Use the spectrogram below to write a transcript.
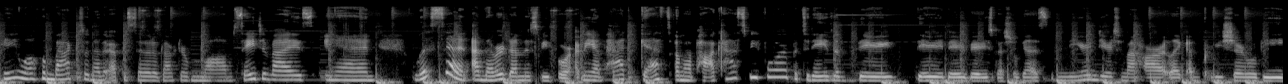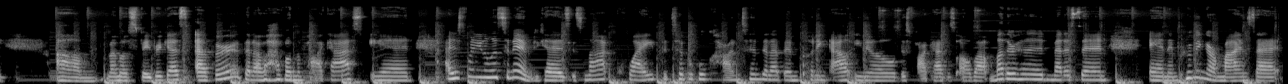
Hey, welcome back to another episode of Dr. Mom Sage Advice. And listen, I've never done this before. I mean, I've had guests on my podcast before, but today is a very, very, very, very special guest, near and dear to my heart. Like, I'm pretty sure will be um, my most favorite guest ever that I will have on the podcast. And I just want you to listen in because it's not quite the typical content that I've been putting out. You know, this podcast is all about motherhood, medicine, and improving our mindset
